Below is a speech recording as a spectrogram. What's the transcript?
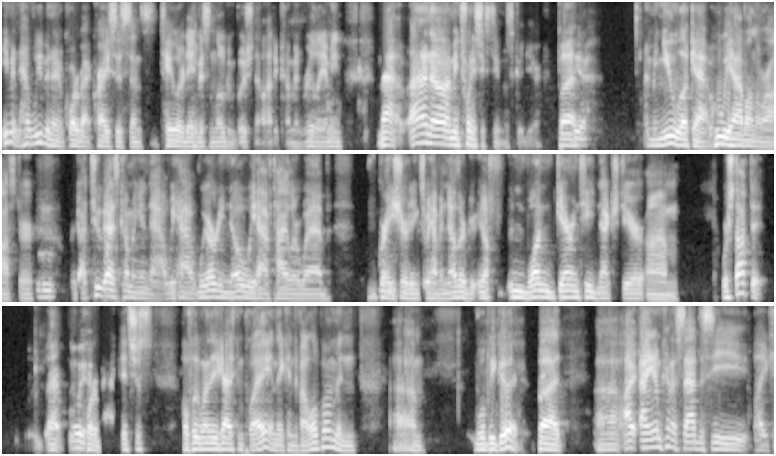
Even have we been in a quarterback crisis since Taylor Davis and Logan Bushnell had to come in? Really, I mean, Matt. I don't know. I mean, 2016 was a good year, but Yeah. I mean, you look at who we have on the roster. Mhm. We got two guys coming in now. We have we already know we have Tyler Webb, gray shirting, so we have another you know, one guaranteed next year. Um, we're stocked at, at Oh, yeah. quarterback. It's just hopefully one of these guys can play and they can develop them and um, we'll be good. But uh, I, I am kind of sad to see like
